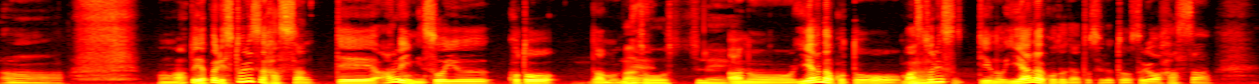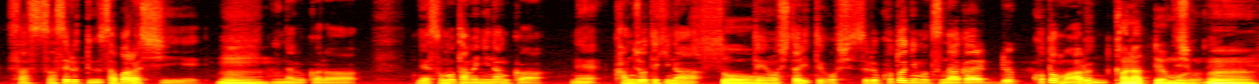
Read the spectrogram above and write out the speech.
うんうん。あとやっぱりストレス発散って、ある意味そういうことだもんね。まあそうっすね。あの、嫌なことを、まあうんストレスっていうのを嫌なことだとすると、それを発散ささせるってうさばらしうん。になるから、ね、そのためになんか、ね、感情的な運そ転をしたりってすることにもつながることもあるんう。かなって思う。でしょうねうん。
